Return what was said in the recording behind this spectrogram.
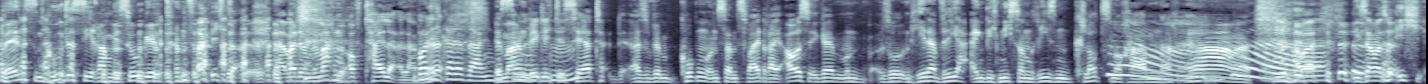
wenn es ein gutes Tiramisu gibt, dann sage ich da. Ja, aber wir machen oft Teilealarm. Wollte ne? ich gerade sagen. Wir machen wirklich mhm. Dessert, also wir gucken uns dann zwei, drei aus egal, und so und jeder will ja eigentlich nicht so einen riesen Klotz noch haben nach. Ja, aber ich sag mal so, ich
